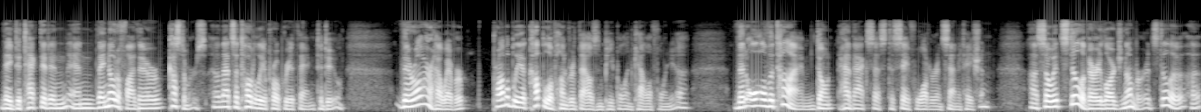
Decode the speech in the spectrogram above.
they detect it and, and they notify their customers. And that's a totally appropriate thing to do. There are, however, probably a couple of hundred thousand people in California that all the time don't have access to safe water and sanitation. Uh, so it's still a very large number. It's still a, a,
